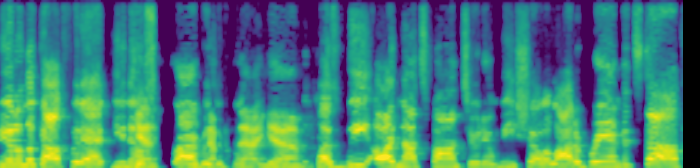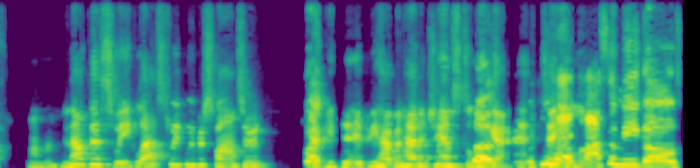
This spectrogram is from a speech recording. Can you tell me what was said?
be on the lookout for that you know Yes, subscribers Look out and for that, yeah. because we are not sponsored and we show a lot of branded stuff Mhm. Not this week. Last week we were sponsored. But if you if you haven't had a chance to Look, look at it, but you have casamigos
